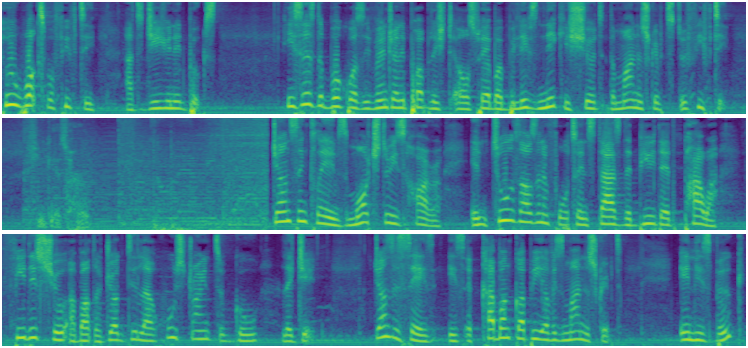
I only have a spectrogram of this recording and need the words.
who works for 50 at G Unit Books. He says the book was eventually published elsewhere but believes Nikki showed the manuscript to 50. She gets hurt. Johnson claims, much to his horror, in 2014 Starz debuted Power, Fiddy's show about a drug dealer who's trying to go legit. Johnson says it's a carbon copy of his manuscript. In his book,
